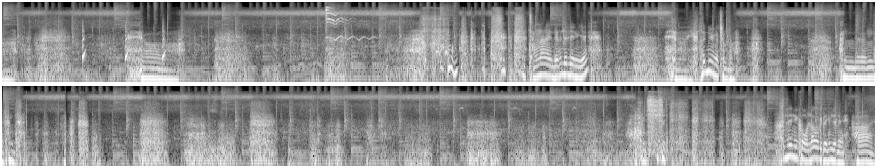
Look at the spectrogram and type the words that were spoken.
흔들리는 게? 이야, 이 흔들리는 것 좀 봐. 흔들, 흔들, 흔들. 흔드니까 올라가기도 힘드네. 아.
